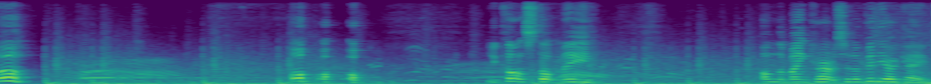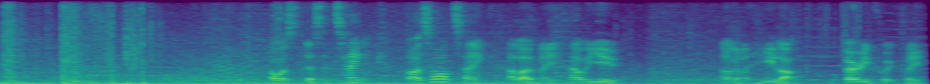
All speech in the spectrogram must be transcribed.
Oh! Oh, oh, oh. You can't stop me. I'm the main character in a video game. Oh, it's, there's a tank. Oh, it's our tank. Hello, mate. How are you? I'm going to heal up very quickly.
